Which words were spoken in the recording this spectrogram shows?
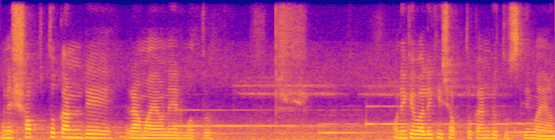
মানে সপ্তকাণ্ডে রামায়ণের মতো। অনেকে বলে কি সপ্তকাণ্ড তসলিমায়ন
